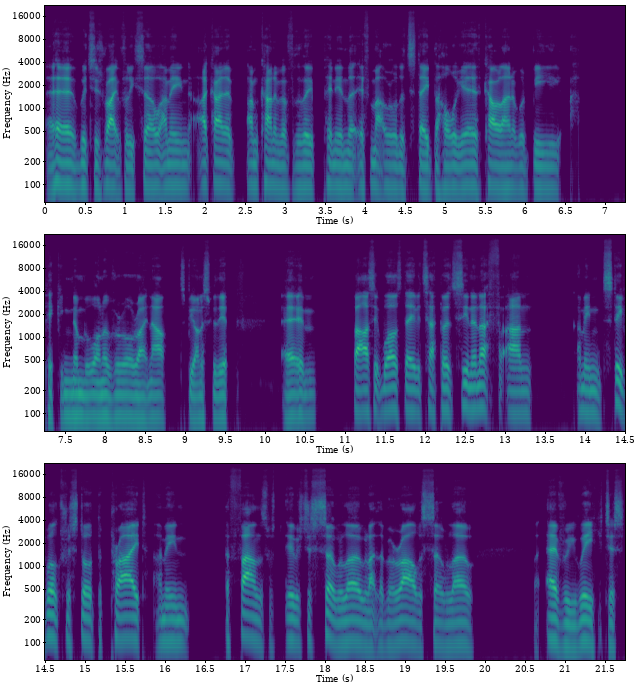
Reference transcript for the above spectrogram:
uh, which is rightfully so. I mean, I kind of, I'm kind of of the opinion that if Matt Rhule had stayed the whole year, Carolina would be picking number one overall right now. To be honest with you, um, but as it was, David Tepper had seen enough, and I mean, Steve Wilks restored the pride. I mean, the fans, it was just so low. Like the morale was so low. Like every week, just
